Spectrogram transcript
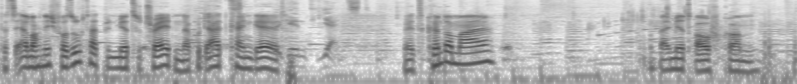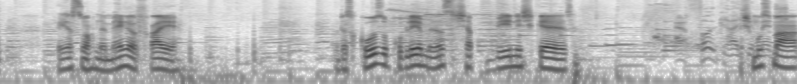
dass er noch nicht versucht hat, mit mir zu traden. Na gut, er hat kein Geld. Jetzt könnt ihr mal bei mir draufkommen. Hier ist noch eine Menge frei. Und das große Problem ist, ich habe wenig Geld. Ich muss mal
